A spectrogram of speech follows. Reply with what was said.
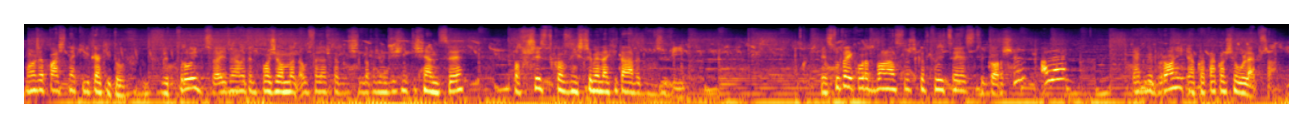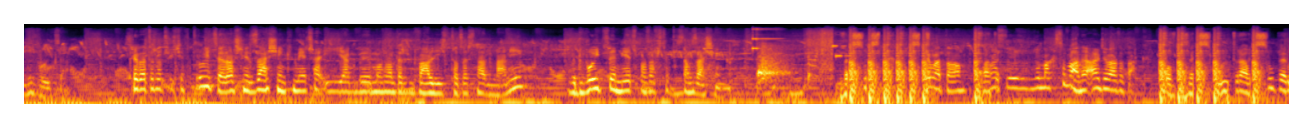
może paść na kilka hitów. W trójce, jeżeli mamy ten poziom ustawiony na przykład na poziomie 10 tysięcy, to wszystko zniszczymy na hita nawet drzwi. Więc tutaj akurat balans troszkę w trójce jest gorszy, ale jakby broń jako tako się ulepsza w dwójce. Z czego też oczywiście w trójce rośnie zasięg miecza i jakby można też walić to, co jest nad nami. W dwójce miecz ma zawsze taki sam zasięg. versus Działa to, no jest to już wymaksowane, ale działa to tak. ultra super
